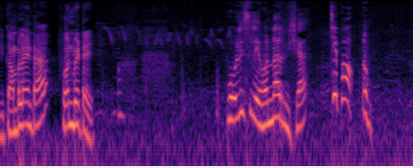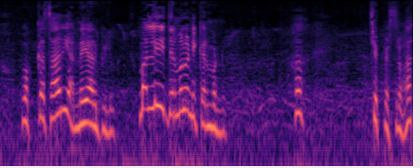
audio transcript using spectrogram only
ఇది కంప్లైంటా? ఫోన్ పెట్టాయి. పోలీసులు ఏమన్నారు నిషా? చెప్పు. ఒక్కసారి అన్నయ్య అని పిలు. మళ్ళీ ఈ జన్మలో నీకు కనబడ్ను. హ, చెప్పేస్తున్నావా?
